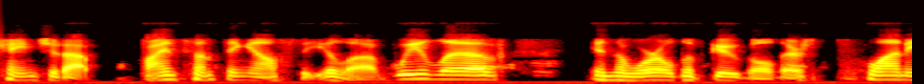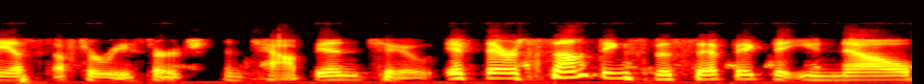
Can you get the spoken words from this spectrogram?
change it up. Find something else that you love. We live in the world of Google. There's plenty of stuff to research and tap into. If there's something specific that you know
